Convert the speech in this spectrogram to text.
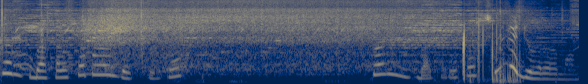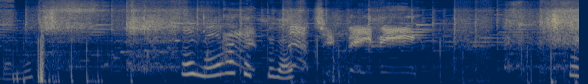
Gördüğünüz gibi arkadaşlar bu ölecek burada. Gördüğünüz gibi arkadaşlar sinir ediyorlar ama adamı. Ölmeyi hak ettiler. Şöyle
